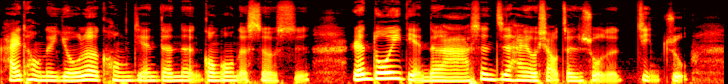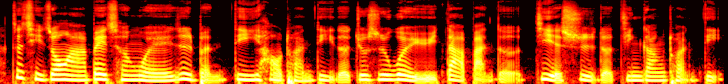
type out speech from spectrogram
孩童的游乐空间等等公共的设施。人多一点的啊，甚至还有小诊所的进驻。这其中啊，被称为日本第一号团地的，就是位于大阪的借市的金刚团地。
